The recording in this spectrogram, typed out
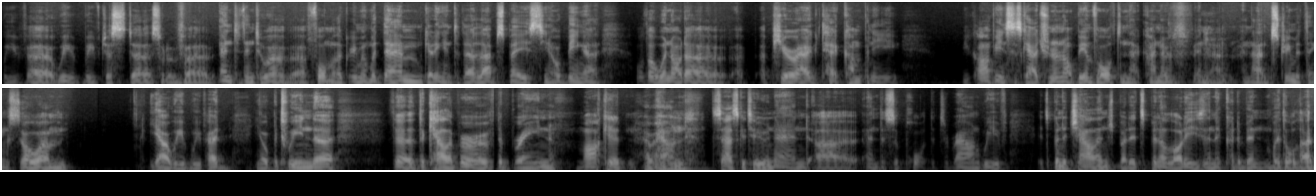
we've uh, we, we've just uh, sort of uh, entered into a, a, formal agreement with them, getting into their lab space. You know, being a although we're not a, a, pure ag tech company, you can't be in Saskatchewan and not be involved in that kind of in mm-hmm. that in that stream of things. So um, yeah, we we've had you know between the the the caliber of the brain market around Saskatoon and uh, and the support that's around, we've it's been a challenge, but it's been a lot easier than it could have been with all that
